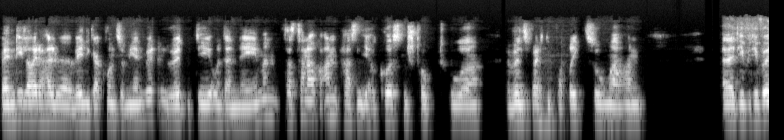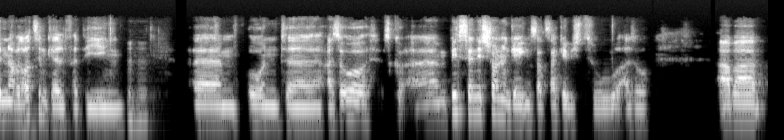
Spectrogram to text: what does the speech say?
wenn die Leute halt äh, weniger konsumieren würden, würden die Unternehmen das dann auch anpassen, ihre Kostenstruktur, dann würden sie vielleicht eine mhm. Fabrik zumachen. Äh, die, die würden aber trotzdem Geld verdienen. Mhm. Ähm, und äh, also es, äh, ein bisschen ist schon ein Gegensatz, da gebe ich zu. Also, aber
